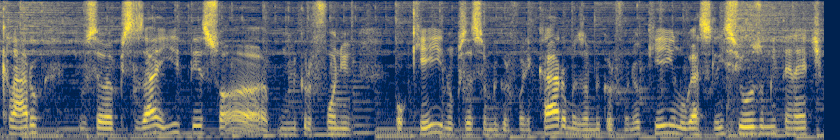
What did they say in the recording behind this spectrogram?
Claro que você vai precisar aí ter só um microfone ok, não precisa ser um microfone caro, mas um microfone ok, um lugar silencioso, uma internet,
